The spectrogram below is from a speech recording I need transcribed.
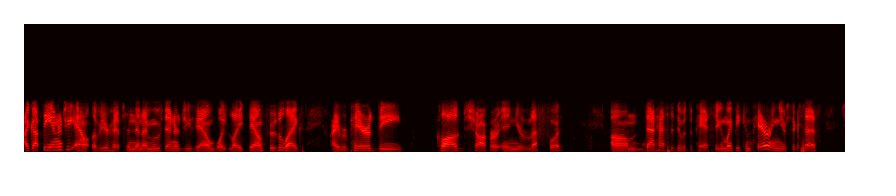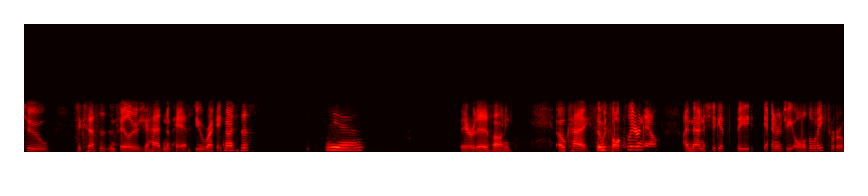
I got the energy out of your hips and then I moved energy down, white light down through the legs. I repaired the clogged chakra in your left foot. Um, that has to do with the past. So you might be comparing your success to successes and failures you had in the past. Do you recognize this? Yeah. There it is, honey. Okay, so it's all clear now. I managed to get the energy all the way through.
